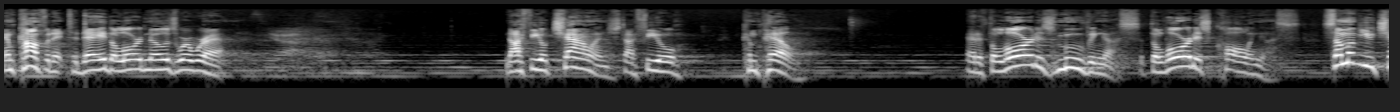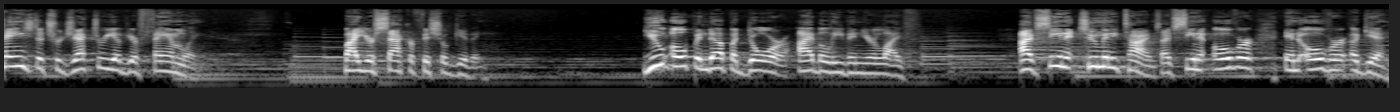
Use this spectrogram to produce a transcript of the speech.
am confident today the Lord knows where we're at. And I feel challenged. I feel compelled. That if the Lord is moving us, if the Lord is calling us, some of you changed the trajectory of your family by your sacrificial giving. You opened up a door, I believe, in your life. I've seen it too many times. I've seen it over and over again.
